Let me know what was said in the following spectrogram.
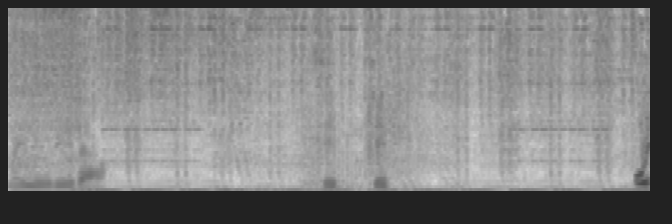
ไม่มีวี่แววสิบสิบอุ้ย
